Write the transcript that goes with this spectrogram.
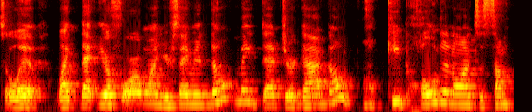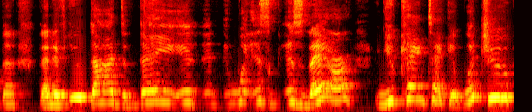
to live. Like that, your 401, you're saving, don't make that your God. Don't keep holding on to something that if you died today, it, it, it's, it's there. You can't take it with you.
